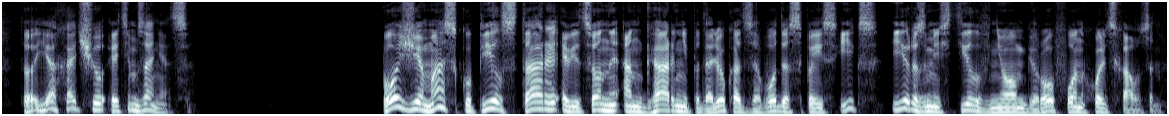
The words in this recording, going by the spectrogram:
— то я хочу этим заняться». Позже Маск купил старый авиационный ангар неподалеку от завода SpaceX и разместил в нем бюро фон Хольцхаузена.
